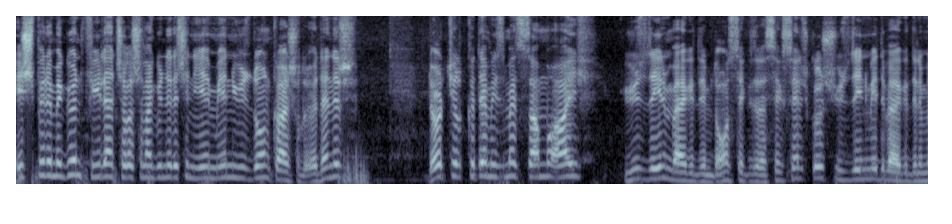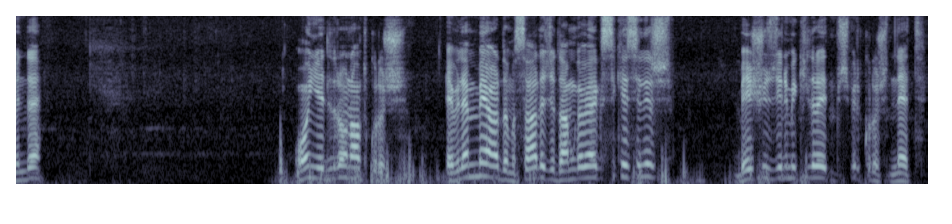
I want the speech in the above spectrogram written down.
İş primi gün fiilen çalışılan günler için yemeğinin %10 karşılığı ödenir. 4 yıl kıdem hizmet zammı ay %20 vergi diliminde 18 lira 83 kuruş, %27 vergi diliminde 17 lira 16 kuruş. Evlenme yardımı sadece damga vergisi kesilir. 522 lira 71 kuruş net.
